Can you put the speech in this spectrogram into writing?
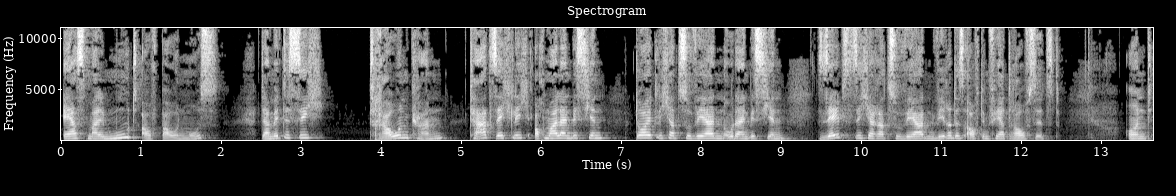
erstmal Mut aufbauen muss, damit es sich trauen kann, tatsächlich auch mal ein bisschen deutlicher zu werden oder ein bisschen selbstsicherer zu werden, während es auf dem Pferd drauf sitzt. Und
